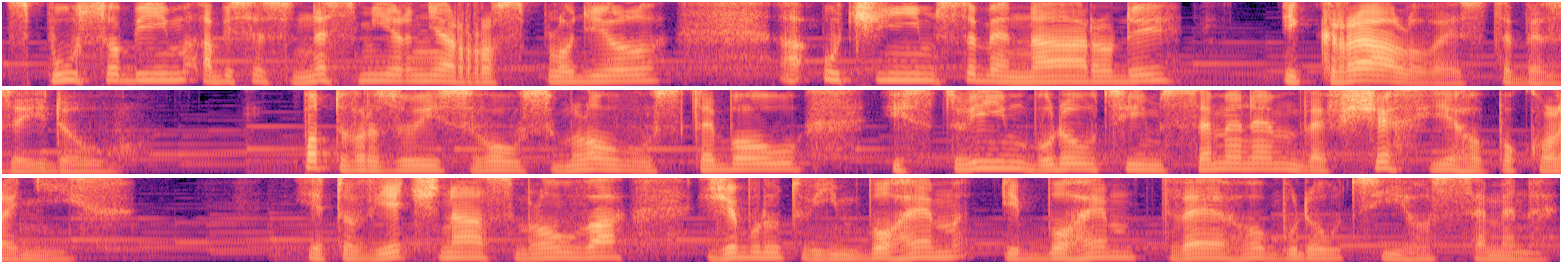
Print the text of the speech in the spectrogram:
Způsobím, aby ses nesmírně rozplodil a učiním z tebe národy, i králové z tebe vzejdou. Potvrzuji svou smlouvu s tebou i s tvým budoucím semenem ve všech jeho pokoleních je to věčná smlouva, že budu tvým Bohem i Bohem tvého budoucího semene.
